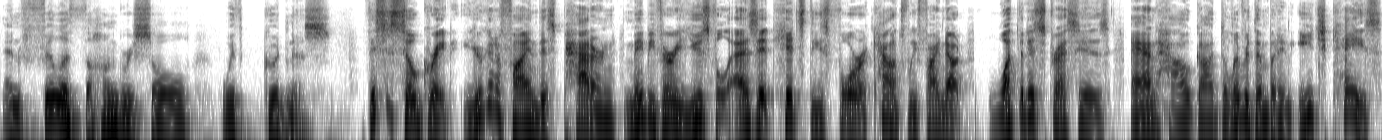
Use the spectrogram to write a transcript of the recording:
and filleth the hungry soul with goodness. This is so great. You're going to find this pattern may be very useful as it hits these four accounts. We find out what the distress is and how God delivered them. But in each case,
